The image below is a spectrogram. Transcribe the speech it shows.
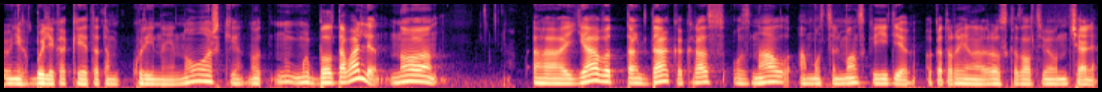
у них были какие-то там куриные ножки, ну, ну, мы болтовали, но а, я вот тогда как раз узнал о мусульманской еде, о которой я рассказал тебе в начале.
